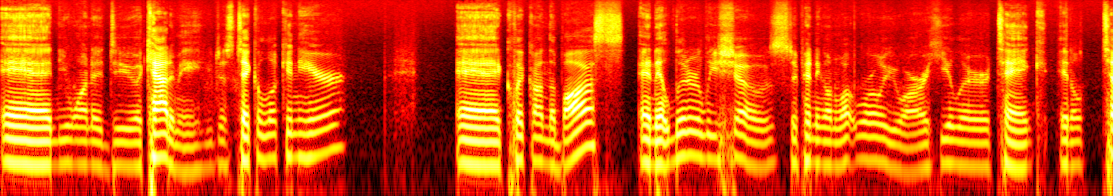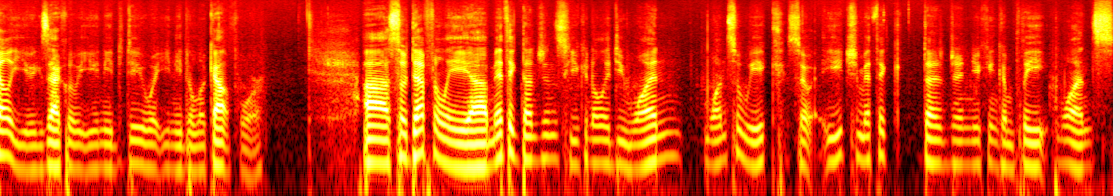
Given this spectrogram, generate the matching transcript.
and you want to do Academy, you just take a look in here and click on the boss, and it literally shows, depending on what role you are, healer, tank, it'll tell you exactly what you need to do, what you need to look out for. Uh, so definitely, uh, Mythic Dungeons, you can only do one once a week. So each Mythic Dungeon you can complete once.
